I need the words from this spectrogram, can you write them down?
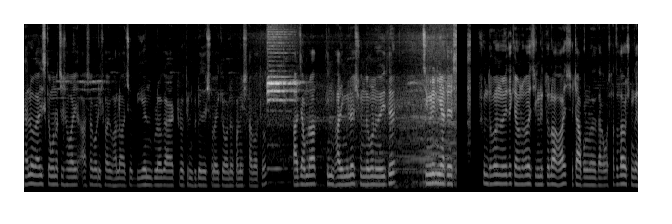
Hello guys কেমন আছে সবাই? আশা করি সবাই ভালো আছো। বিএন ব্লগে আর একটা নতুন ভিডিওতে সবাইকে অনেক অনেক স্বাগত। আজ আমরা তিন ভাই মিলে সুন্দরবন নদীতে চিংড়ি নিয়ে এসেছি। সুন্দরবন নদীতে কেমনভাবে চিংড়ি তোলা হয় সেটা আপনাদের দেখাবো। সাথে থাকো, সঙ্গে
